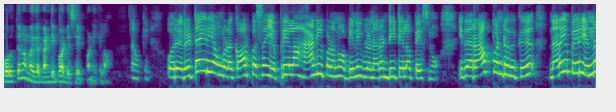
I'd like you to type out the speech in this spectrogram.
பொறுத்து நம்ம இதை கண்டிப்பா டிசைட் பண்ணிக்கலாம். ஓகே ஒரு ரிட்டையரி அவங்களோட கார்பஸை எப்படியெல்லாம் ஹேண்டில் பண்ணணும் அப்படின்னு இவ்வளோ நேரம் டீட்டெயிலாக பேசணும். இதை ரேப் பண்ணுறதுக்கு நிறைய பேர் என்ன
